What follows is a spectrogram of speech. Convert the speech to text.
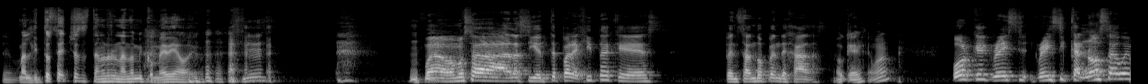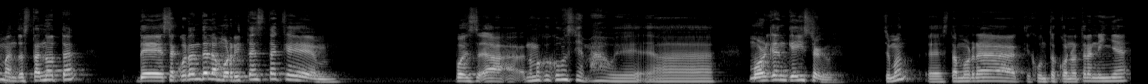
Sí, bueno. Malditos hechos están arruinando mi comedia hoy. Bueno, vamos a la siguiente parejita que es Pensando Pendejadas. Ok. ¿Sí, bueno? Porque Gracie, Gracie Canosa, güey, mandó esta nota. De, ¿Se acuerdan de la morrita esta que... Pues, ah, no me acuerdo cómo se llamaba, güey. Ah, Morgan Geyser, güey. Simón, esta morra que junto con otra niña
